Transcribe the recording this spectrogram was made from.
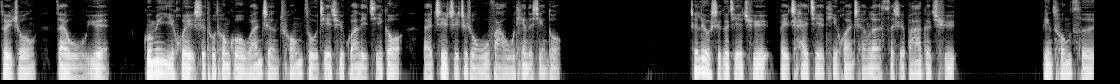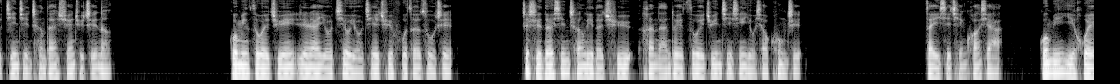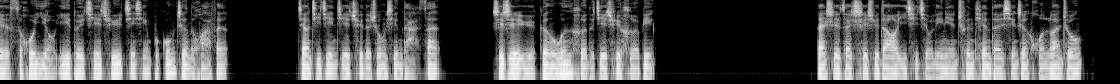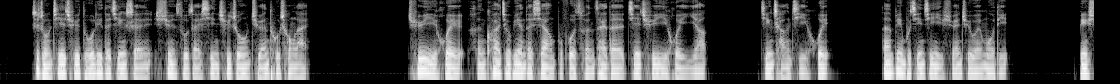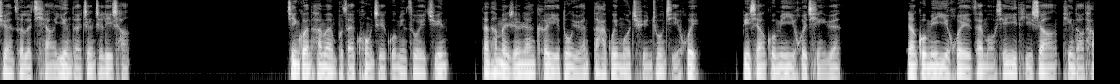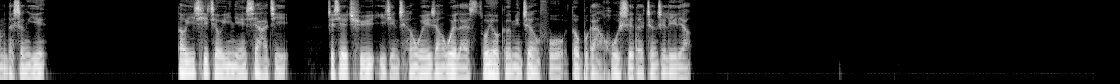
最终，在五月，国民议会试图通过完整重组街区管理机构来制止这种无法无天的行动。这六十个街区被拆解替换成了四十八个区，并从此仅仅承担选举职能。国民自卫军仍然由旧有街区负责组织。这使得新成立的区很难对自卫军进行有效控制。在一些情况下，国民议会似乎有意对街区进行不公正的划分，将激进街区的中心打散，使之与更温和的街区合并。但是在持续到1790年春天的行政混乱中，这种街区独立的精神迅速在新区中卷土重来。区议会很快就变得像不复存在的街区议会一样。经常集会，但并不仅仅以选举为目的，并选择了强硬的政治立场。尽管他们不再控制国民自卫军，但他们仍然可以动员大规模群众集会，并向国民议会请愿，让国民议会在某些议题上听到他们的声音。到1791年夏季，这些区已经成为让未来所有革命政府都不敢忽视的政治力量。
